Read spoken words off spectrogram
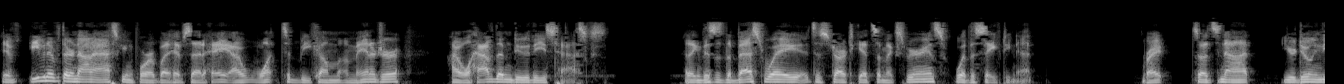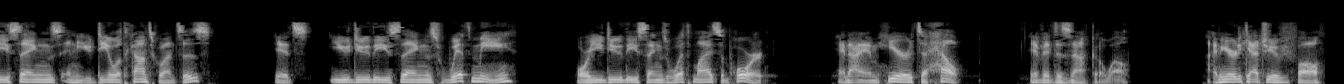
If, even if they're not asking for it, but have said, Hey, I want to become a manager. I will have them do these tasks. I think this is the best way to start to get some experience with a safety net, right? So it's not you're doing these things and you deal with consequences. It's you do these things with me or you do these things with my support and I am here to help if it does not go well. I'm here to catch you if you fall,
